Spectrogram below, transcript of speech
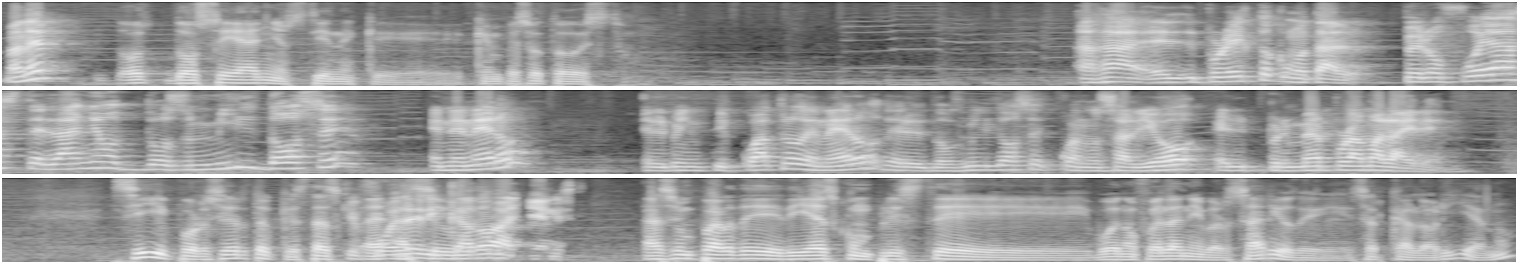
¿Vale? 12 años tiene que, empezó todo esto. Ajá, el proyecto como tal. Pero fue hasta el año 2012, en enero, el 24 de enero del 2012, cuando salió el primer programa al aire. Sí, por cierto, que estás... Que fue dedicado a Genesis. Hace un par de días cumpliste, bueno, fue el aniversario de Cerca de la Orilla, ¿no?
